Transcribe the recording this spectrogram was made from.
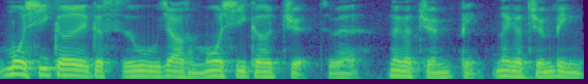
墨西哥的一个食物叫什么？墨西哥卷，是不是？那个卷饼，那个卷饼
